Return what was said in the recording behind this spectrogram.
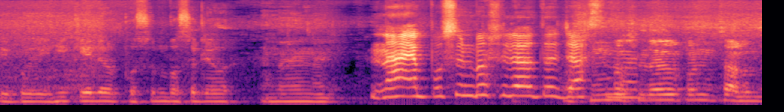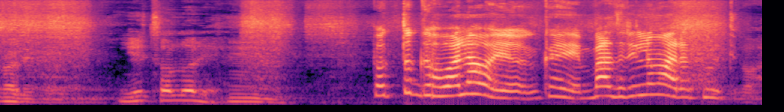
ते कोणी ही केल्यावर पुसून बसल्यावर. नाही नाही. नाही पुसून बसल्यावर तर जास्त बसल्यावर पण चालूच झाले. हे चालू हम्म. फक्त गव्हाला होय काय बाजरीला मारत नव्हती बाबा.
